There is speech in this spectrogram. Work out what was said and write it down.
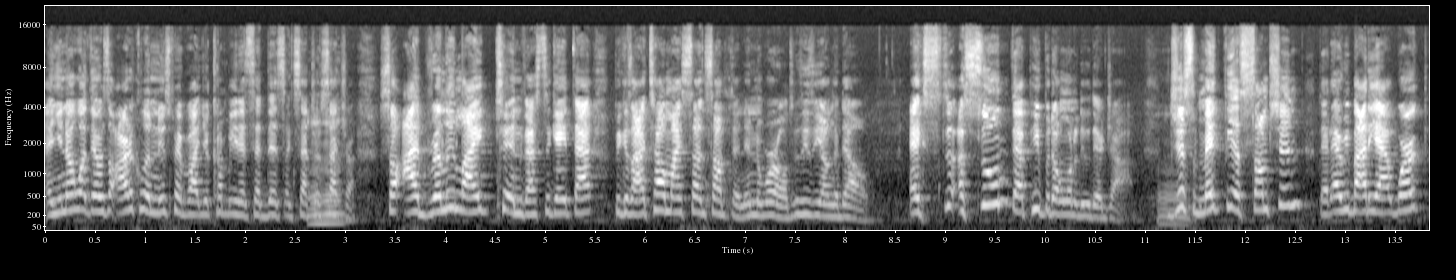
And you know what? There was an article in the newspaper about your company that said this, etc., Mm-hmm. etc. So I'd really like to investigate that because I tell my son something in the world because he's a young adult. Ex- assume that people don't want to do their job. Mm. Just make the assumption that everybody at work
